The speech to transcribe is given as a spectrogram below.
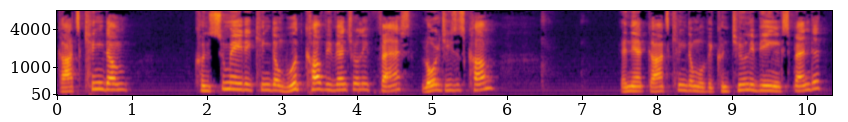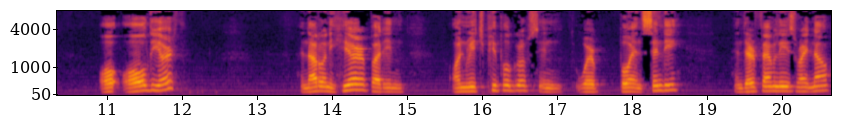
God's kingdom, consummated kingdom would come eventually fast. Lord Jesus come. And yet God's kingdom will be continually being expanded all, all the earth. And not only here, but in unreached people groups in where Bo and Cindy and their families right now,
